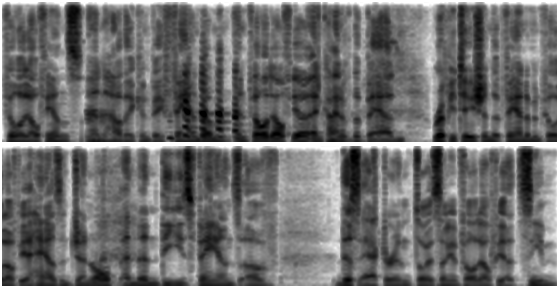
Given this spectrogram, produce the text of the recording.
Philadelphians and mm-hmm. how they convey fandom in Philadelphia and kind of the bad reputation that fandom in Philadelphia has in general. And then these fans of this actor in It's Always Sunny in Philadelphia seem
